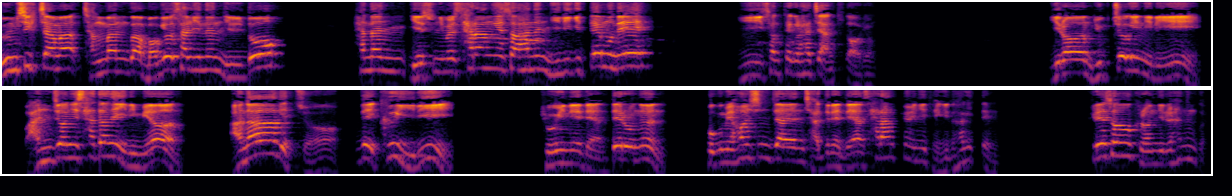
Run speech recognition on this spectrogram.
음식 장만과 먹여 살리는 일도 하나님 예수님을 사랑해서 하는 일이기 때문에 이 선택을 하지 않기가 어려운 거예요. 이런 육적인 일이 완전히 사단의 일이면 안 하겠죠. 근데 그 일이 교인에 대한 때로는 복음의 헌신자인 자들에 대한 사랑 표현이 되기도 하기 때문에 그래서 그런 일을 하는 거예요.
